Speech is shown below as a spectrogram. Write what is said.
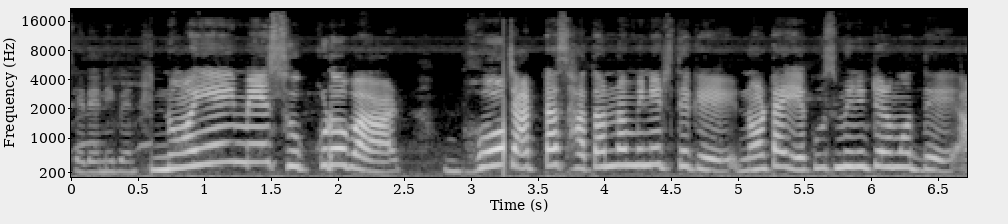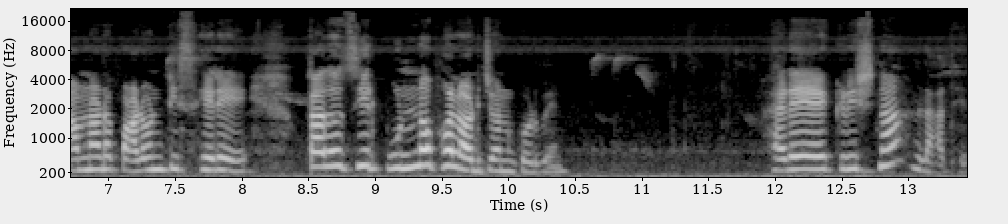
সেরে নেবেন। নয়ই মে শুক্রবার ভোর চারটা সাতান্ন মিনিট থেকে নটা একুশ মিনিটের মধ্যে আপনারা পালনটি সেরে একাদশীর পূর্ণ ফল অর্জন করবেন। হরে কৃষ্ণা রাধে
